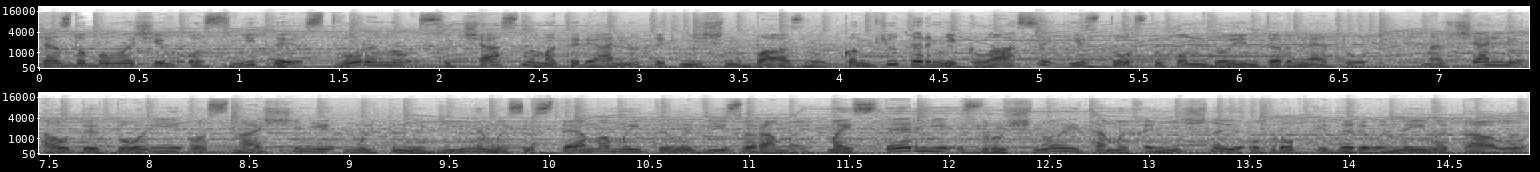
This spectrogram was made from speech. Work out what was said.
Для здобувачів освіти створено сучасну матеріально-технічну базу, комп'ютерні класи із доступом до інтернету, навчальні аудиторії оснащені мультимедійними системами й телевізорами, майстерні зручної та механічної обробки деревини й металу,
